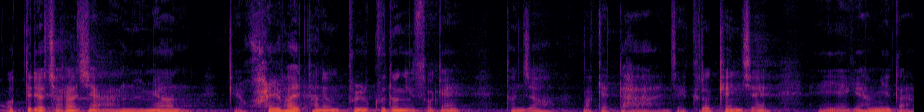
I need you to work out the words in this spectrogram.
엎드려 절하지 않으면 활활 타는 불구덩이 속에 던져 넣겠다. 이제 그렇게 이제 얘기합니다.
